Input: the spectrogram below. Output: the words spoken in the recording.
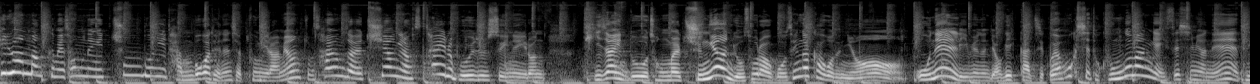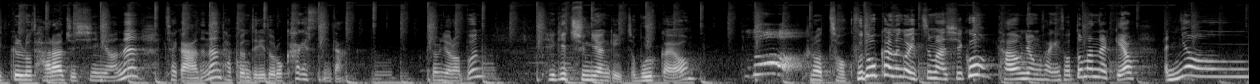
필요한 만큼의 성능이 충분히 담보가 되는 제품이라면 좀 사용자의 취향이랑 스타일을 보여줄 수 있는 이런 디자인도 정말 중요한 요소라고 생각하거든요. 오늘 리뷰는 여기까지고요. 혹시 더 궁금한 게 있으시면 댓글로 달아주시면 제가 아는 한 답변 드리도록 하겠습니다. 그럼 여러분 되게 중요한 게 있죠. 뭘까요? 구독! 그렇죠. 구독하는 거 잊지 마시고 다음 영상에서 또 만날게요. 안녕!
